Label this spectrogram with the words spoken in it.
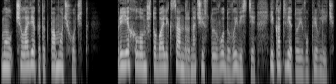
Мол, человек этот помочь хочет. Приехал он, чтобы Александра на чистую воду вывести и к ответу его привлечь.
